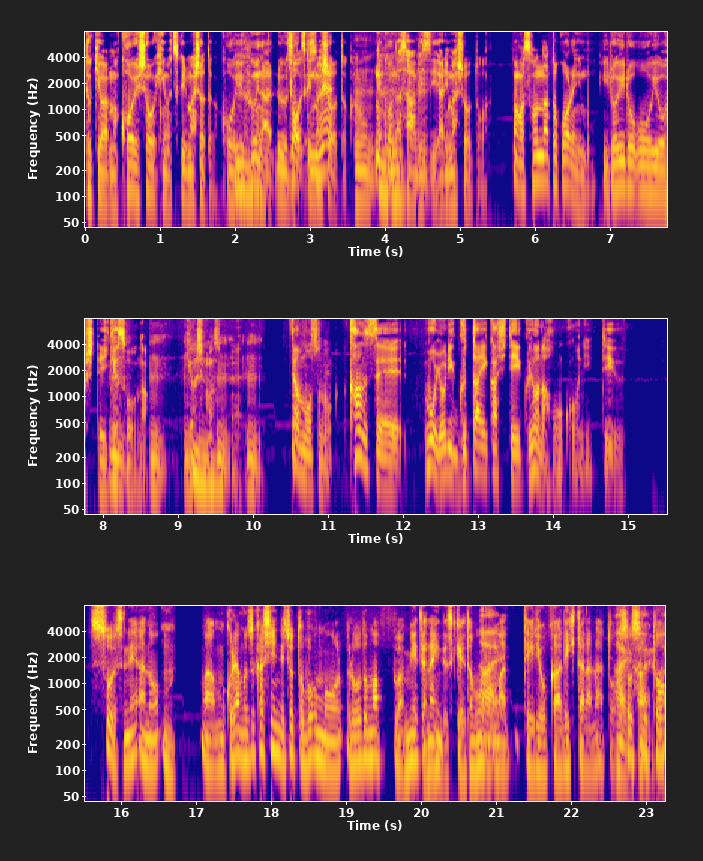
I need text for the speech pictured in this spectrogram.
時は、まあこういう商品を作りましょうとか、こういう風なルールを作りましょうとか、うんねこんなサービスやりましょうとか、なんかそんなところにもいろいろ応用していけそうなうん。気がしますね。でももうその、感性をより具体化していくような方向にっていう。そうですね。あの、うん。まあもうこれは難しいんで、ちょっと僕もロードマップは見えてないんですけれども、はいまあ定量化できたらなと。はいそうすると、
